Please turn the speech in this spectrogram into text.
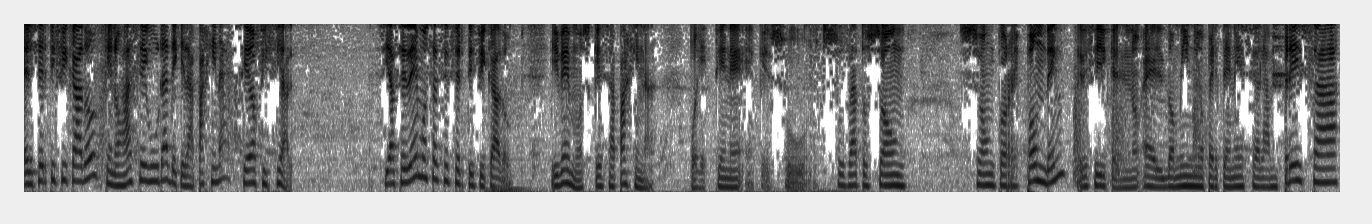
el certificado que nos asegura de que la página sea oficial. Si accedemos a ese certificado y vemos que esa página pues tiene que sus datos son son corresponden, es decir, que el, el, dominio pertenece a la empresa,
